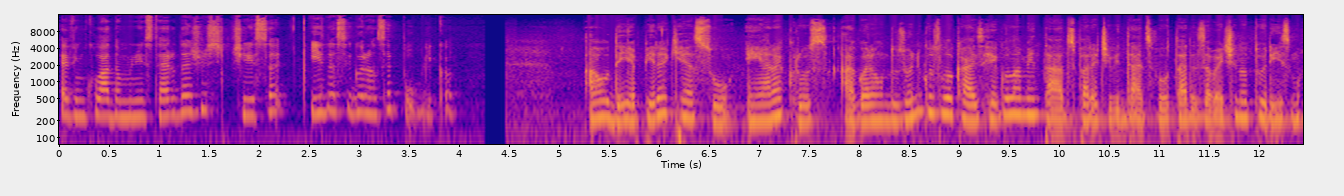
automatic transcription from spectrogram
É vinculado ao Ministério da Justiça e da Segurança Pública. A aldeia Piraquiaçu, em Aracruz, agora é um dos únicos locais regulamentados para atividades voltadas ao etnoturismo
